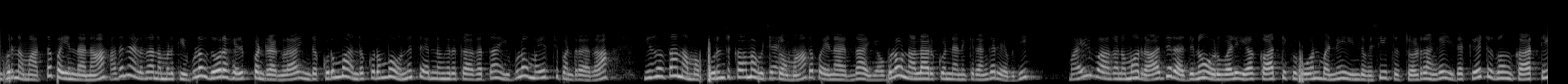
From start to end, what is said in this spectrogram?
இவர் நம்ம அத்தை பையன் தானா அதனால தான் நம்மளுக்கு இவ்வளோ தூரம் ஹெல்ப் பண்ணுறாங்களா இந்த குடும்பம் அந்த குடும்பம் ஒன்று சேரணுங்கிறதுக்காகத்தான் இவ்வளோ முயற்சி பண்ணுறாரா இதை தான் நம்ம புரிஞ்சுக்காமல் விட்டுட்டோமா? அத்தை பையனாக இருந்தால் எவ்வளோ நல்லா இருக்கும்னு நினைக்கிறாங்க ரேவதி. மயில் வாகனமும் ராஜராஜனும் ஒரு வழியாக கார்த்திக்கு ஃபோன் பண்ணி இந்த விஷயத்த சொல்கிறாங்க இதை கேட்டதும் கார்த்தி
